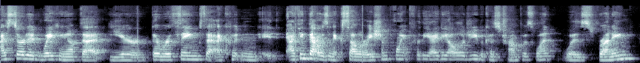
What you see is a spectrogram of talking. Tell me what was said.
I started waking up that year. There were things that I couldn't. I think that was an acceleration point for the ideology because Trump was what was running,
